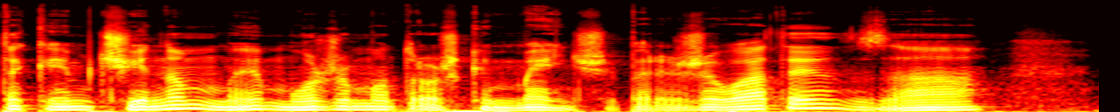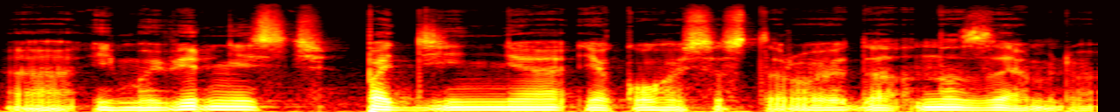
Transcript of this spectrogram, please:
Таким чином, ми можемо трошки менше переживати за е, ймовірність падіння якогось астероїда на Землю.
